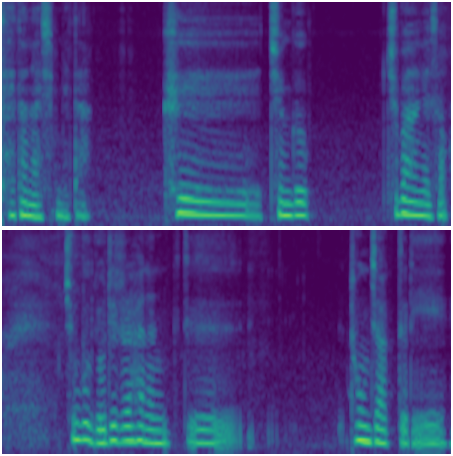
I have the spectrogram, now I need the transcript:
대단하십니다. 그 중국 주방에서 중국 요리를 하는 그 동작들이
